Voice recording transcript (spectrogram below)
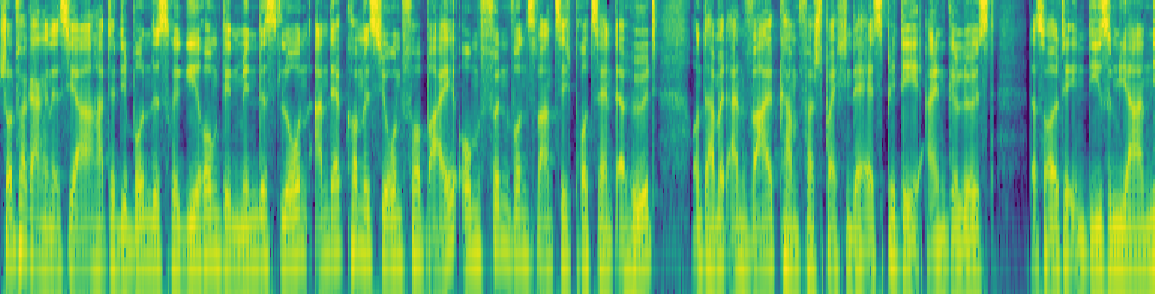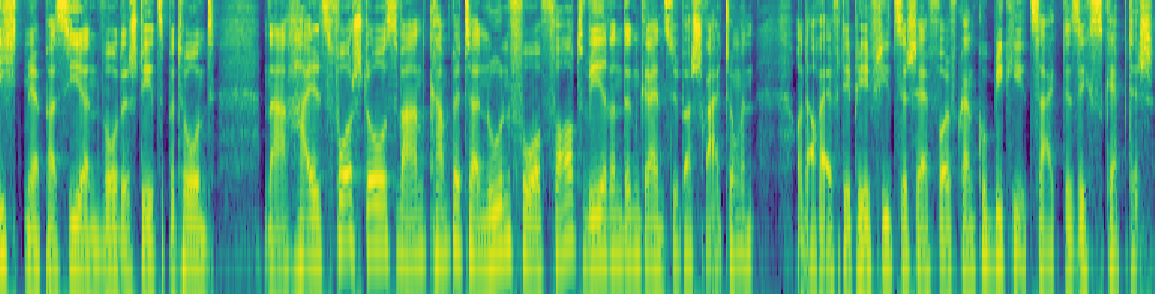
Schon vergangenes Jahr hatte die Bundesregierung den Mindestlohn an der Kommission vorbei um 25 Prozent erhöht und damit ein Wahlkampfversprechen der SPD eingelöst. Das sollte in diesem Jahr nicht mehr passieren, wurde stets betont. Nach Heils Vorstoß warnt Kampeter nun vor fortwährenden Grenzüberschreitungen. Und auch FDP-Vizechef Wolfgang Kubicki zeigte sich skeptisch.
